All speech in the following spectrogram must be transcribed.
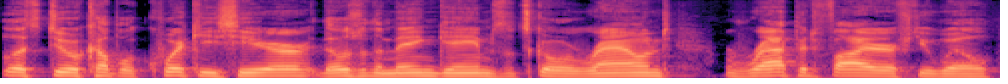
Let's do a couple quickies here. Those are the main games. Let's go around rapid fire, if you will.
